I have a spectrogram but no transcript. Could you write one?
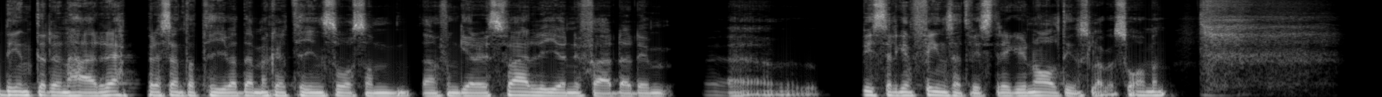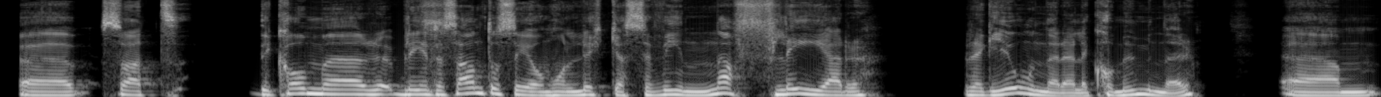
det är inte den här representativa demokratin så som den fungerar i Sverige ungefär. Där det eh, visserligen finns ett visst regionalt inslag och så. Men, eh, så att det kommer bli intressant att se om hon lyckas vinna fler regioner eller kommuner ehm,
